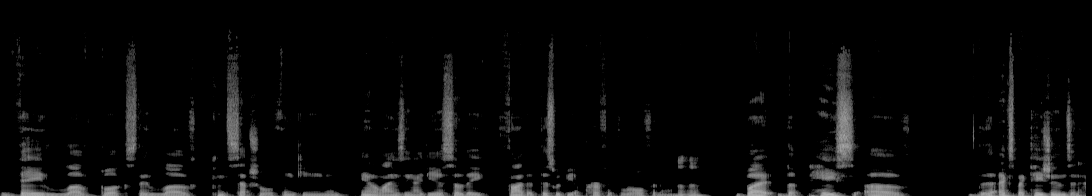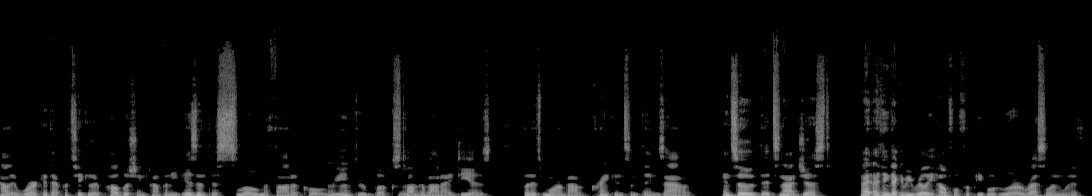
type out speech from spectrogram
they love books. They love conceptual thinking and analyzing ideas. So they thought that this would be a perfect role for them. hmm But the pace of the expectations and how they work at that particular publishing company isn't this slow, methodical Mhm. read through books, talk Mhm. about ideas, but it's more about cranking some things out. And so it's not just, I, I think that could be really helpful for people who are wrestling with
